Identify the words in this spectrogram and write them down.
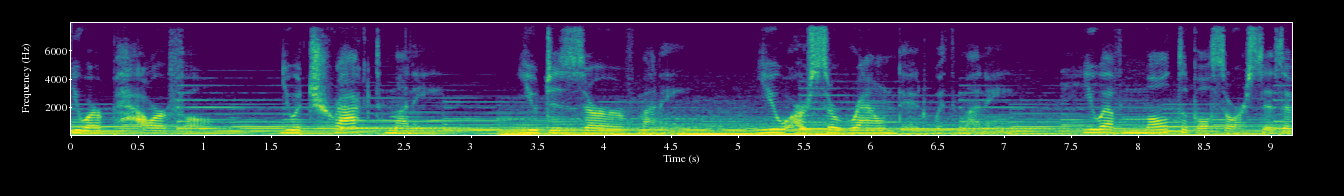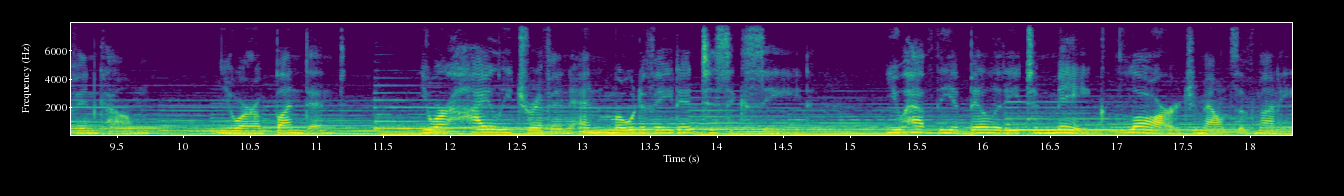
You are powerful. You attract money. You deserve money. You are surrounded with. You have multiple sources of income. You are abundant. You are highly driven and motivated to succeed. You have the ability to make large amounts of money.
